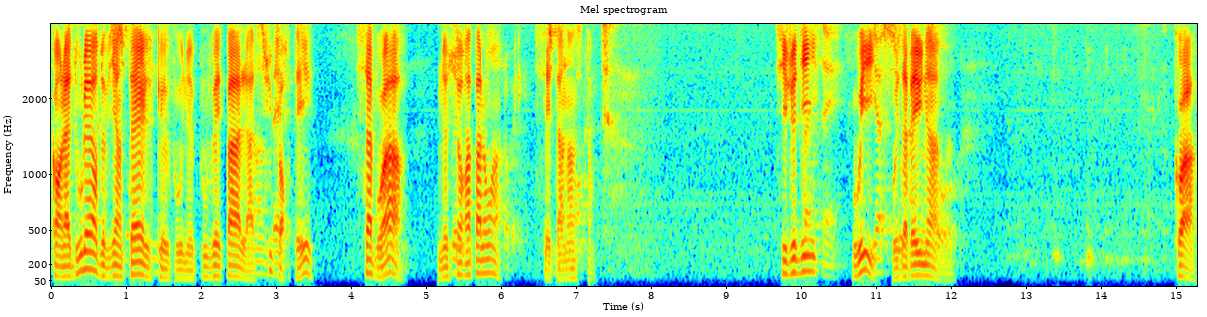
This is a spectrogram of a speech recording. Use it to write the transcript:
Quand la douleur devient telle que vous ne pouvez pas la supporter, savoir ne sera pas loin, c'est un instant. Si je dis, oui, vous avez une âme, quoi,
